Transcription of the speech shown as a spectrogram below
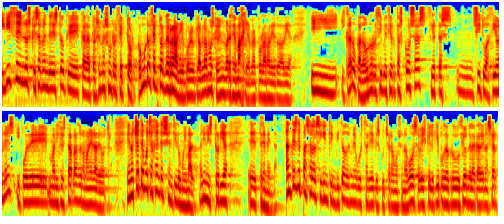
Y dicen los que saben de esto que cada persona es un receptor, como un receptor de radio, por el que hablamos, que a mí me parece magia hablar por la radio todavía. Y, claro, cada uno recibe ciertas cosas, ciertas mm, situaciones y puede manifestarlas de una manera o de otra. En Ochate mucha gente se ha sentido muy mal, hay una historia eh, tremenda. Antes de pasar al siguiente invitado, a mí me gustaría que escucháramos una voz. Sabéis que el equipo de producción de la cadena SER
